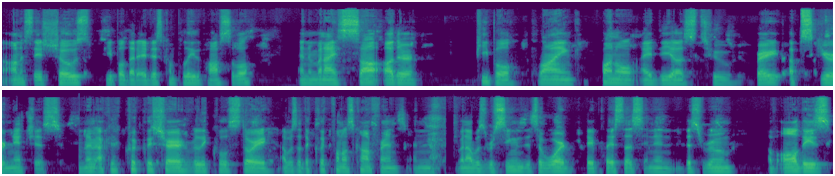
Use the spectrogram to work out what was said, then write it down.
honestly, it shows people that it is completely possible. And when I saw other people applying funnel ideas to very obscure niches. And I could quickly share a really cool story. I was at the ClickFunnels conference, and when I was receiving this award, they placed us in, in this room of all these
